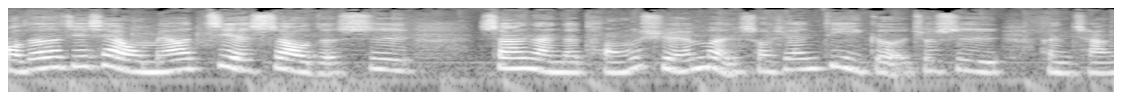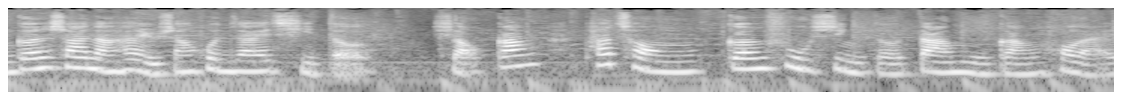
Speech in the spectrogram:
好的，接下来我们要介绍的是纱南的同学们。首先，第一个就是很常跟纱南和雨山混在一起的。小刚，他从跟父姓的大木刚，后来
